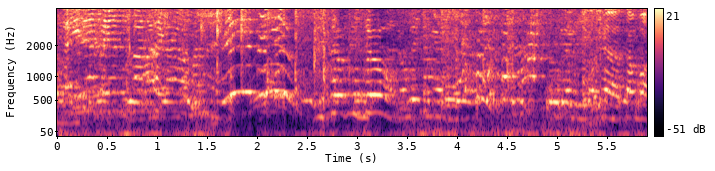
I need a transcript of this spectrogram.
Na, kaya sumasaya ako. Isa video. Kaya, tama.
